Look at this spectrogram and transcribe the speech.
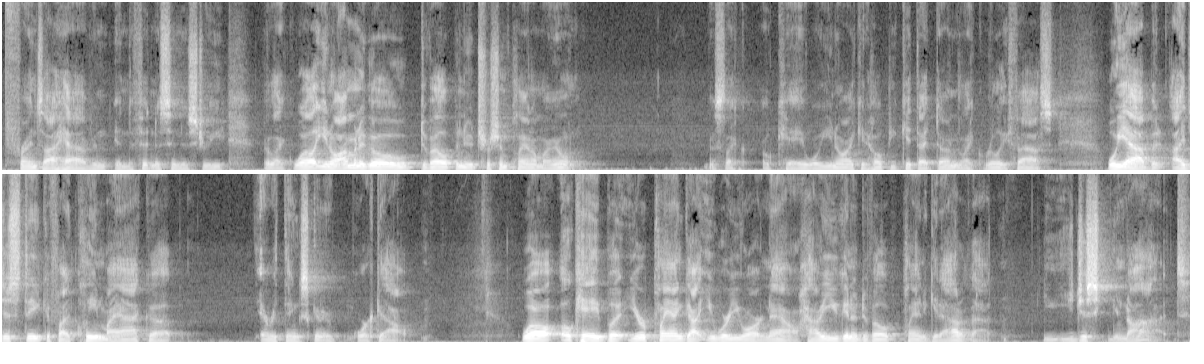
friends I have in, in the fitness industry. They're like, well, you know, I'm going to go develop a nutrition plan on my own. It's like, okay, well, you know, I can help you get that done like really fast. Well, yeah, but I just think if I clean my act up, everything's going to work out. Well, okay, but your plan got you where you are now. How are you going to develop a plan to get out of that? You, you just, you're not,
